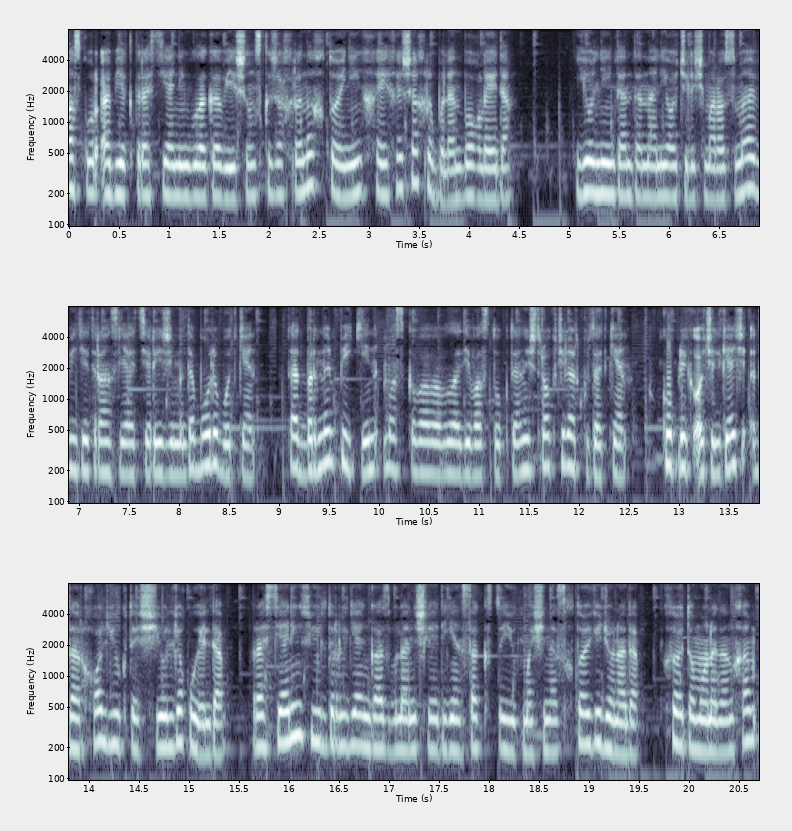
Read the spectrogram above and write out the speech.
mazkur obyekt rossiyaning blagoveshensk shahrini xitoyning xeyxe shahri bilan bog'laydi yo'lning tantanali ochilish marosimi video translyatsiya rejimida bo'lib o'tgan. Tadbirni pekin moskva va vladivostokdan ishtirokchilar kuzatgan. Ko'prik ochilgach darhol yuk tashish yo'lga qo'yildi. Rossiyaning suyultirilgan gaz bilan ishlaydigan sakkizta yuk mashinasi xitoyga jo'nadi. Xitoy tomonidan ham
